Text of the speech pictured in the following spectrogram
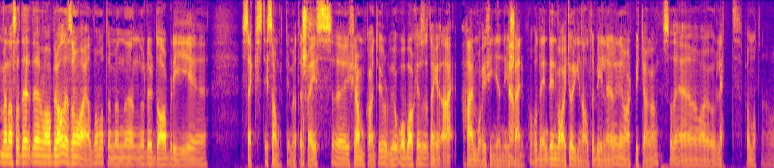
men altså, det, det var bra det som var igjen, på en måte. Men eh, når det da blir eh, 60 cm sveis i framkant av hjulbuet og baki, så tenker jeg nei, her må vi finne en ny Ja. skjerm. Og den, den var ikke original til bilen heller, den har vært bytta en gang. Så det var jo lett på en måte å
